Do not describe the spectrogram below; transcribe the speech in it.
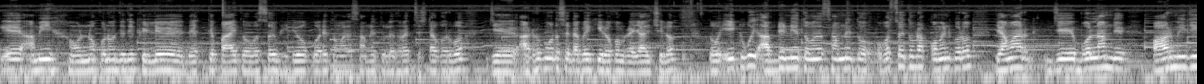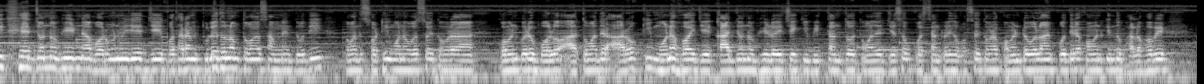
কে আমি অন্য কোনো যদি ফিল্ডে দেখতে পাই, তো অবশ্যই ভিডিও করে তোমাদের সামনে তুলে ধরার চেষ্টা করব যে আঠেরো পনেরো সেট আপে কীরকম রেজাল্ট ছিল। তো এইটুকুই আপডেট নিয়ে তোমাদের সামনে। তো অবশ্যই তোমরা কমেন্ট করো যে আমার যে বললাম যে পাওয়ার মিউজিকের জন্য ভিড় না, বর্মন মিউজিকের যে কথাটা আমি তুলে ধরলাম তোমাদের সামনে, যদি তোমাদের সঠিক মনে অবশ্যই তোমরা কমেন্ট করে বলো। আর তোমাদের আরও কি মনে হয় যে কার জন্য ভিড় হয়েছে কি বৃত্তান্ত, তোমাদের যেসব কোয়েশ্চেন রয়েছে, অবশ্যই তোমরা কমেন্টে বলো। আমি প্রতিটা কমেন্ট কিন্তু ভালোভাবে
